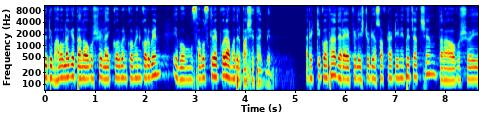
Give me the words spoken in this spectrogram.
যদি ভালো লাগে তাহলে অবশ্যই লাইক করবেন, কমেন্ট করবেন এবং সাবস্ক্রাইব করে আমাদের পাশে থাকবেন। আরেকটি কথা, যারা অ্যাপেল স্টুডিও সফটওয়্যারটি নিতে চাচ্ছেন, তারা অবশ্যই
